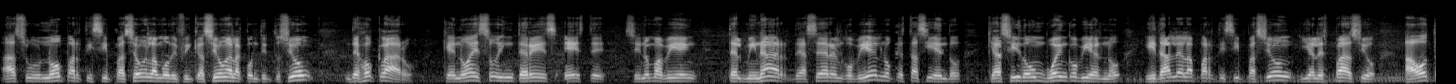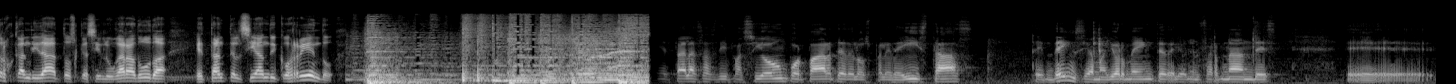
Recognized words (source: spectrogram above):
a su no participación en la modificación a la Constitución dejó claro que no es su interés este, sino más bien terminar de hacer el gobierno que está haciendo, que ha sido un buen gobierno, y darle la participación y el espacio a otros candidatos que sin lugar a duda están terciando y corriendo. Está la satisfacción por parte de los peledeístas, tendencia mayormente de Leonel Fernández, eh,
